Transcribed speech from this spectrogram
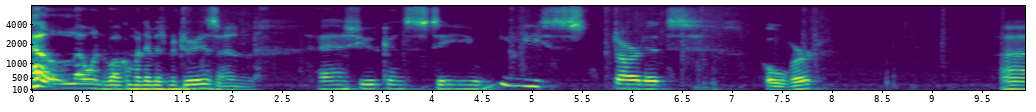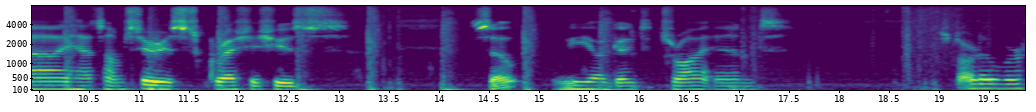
Hello and welcome, my name is Menturius and as you can see we started over. I had some serious crash issues so we are going to try and start over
